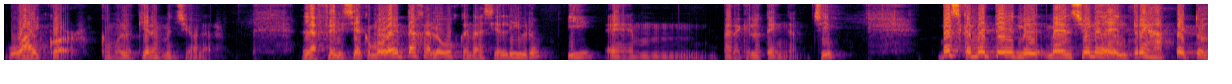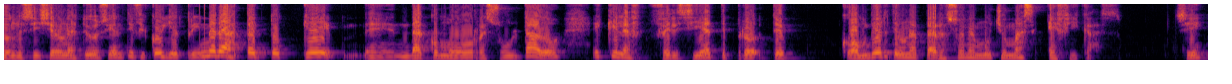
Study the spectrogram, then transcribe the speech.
Wycor, como lo quieran mencionar. La felicidad como ventaja lo buscan hacia el libro y em, para que lo tengan, ¿sí? Básicamente él menciona en tres aspectos donde se hicieron estudios científicos y el primer aspecto que eh, da como resultado es que la felicidad te, te convierte en una persona mucho más eficaz, ¿sí?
